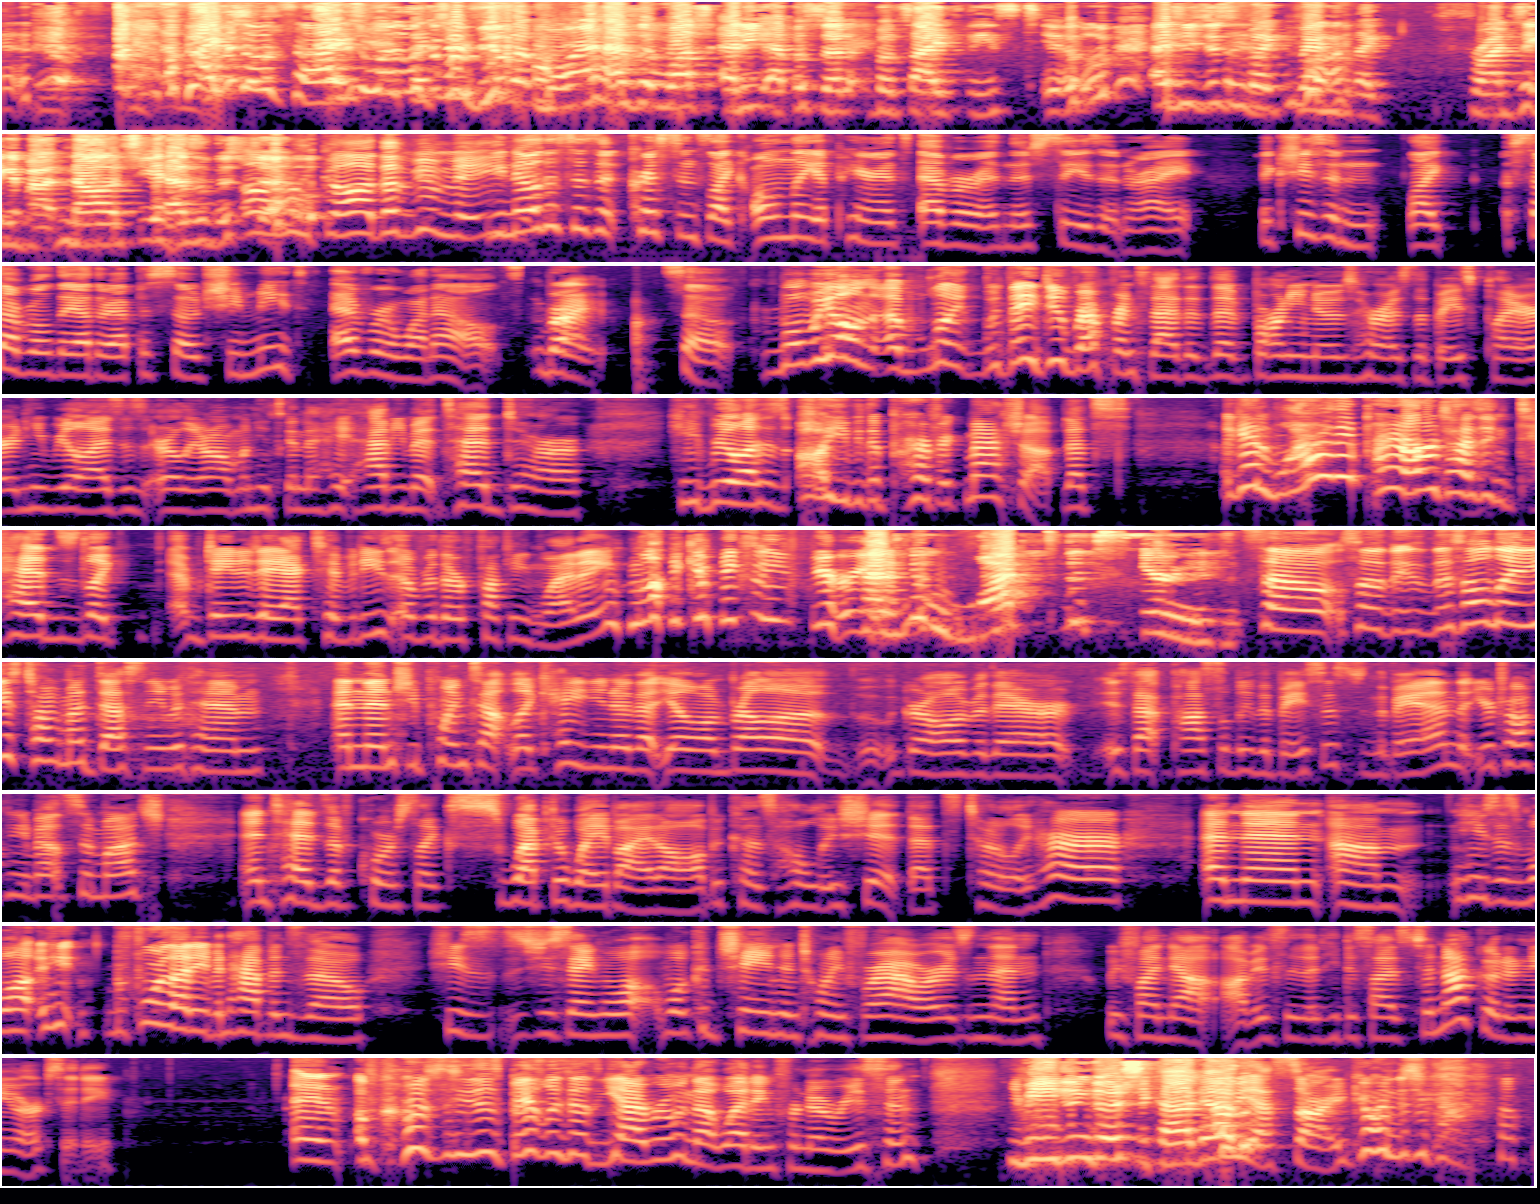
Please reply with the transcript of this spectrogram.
I'm so sorry, I just want but to reveal just- that Mora hasn't watched any episode besides these two, and she's just like been like fronting about knowledge she has of the oh show. oh my god, that'd be amazing." You know, this isn't Cristin's like only appearance ever in this season, right? Like she's in like several of the other episodes. She meets everyone else. right? So Well, we all uh, like, they do reference that, that that Barney knows her as the bass player, and he realizes earlier on when he's gonna ha- have you met Ted to her, he realizes, oh, you'd be the perfect matchup. That's again, why are they prioritizing Ted's like day to day activities over their fucking wedding? like it makes me furious. Have you watched the series? So, so th- this old lady is talking about Destiny with him, and then she points out, like, hey, you know that yellow umbrella girl over there? Is that possibly the bassist in the band that you're talking about so much? And Ted's, of course, like swept away by it all because holy shit, that's totally her. And then um, he says, well, he, before that even happens, though, she's she's saying, well, what could change in 24 hours? And then we find out, obviously, that he decides to not go to New York City. And of course, he just basically says, "Yeah, I ruined that wedding for no reason." You mean you didn't go to Chicago? Oh yeah, sorry, going to Chicago.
